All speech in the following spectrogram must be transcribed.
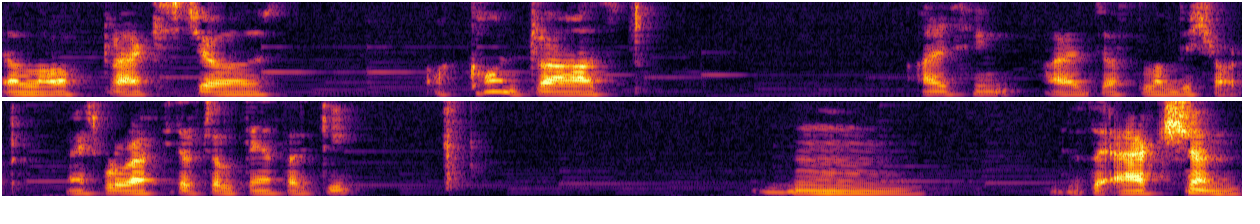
lot of texture, a contrast. I think I just love next photograph की तरफ़ चलते हैं, सर की। This action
